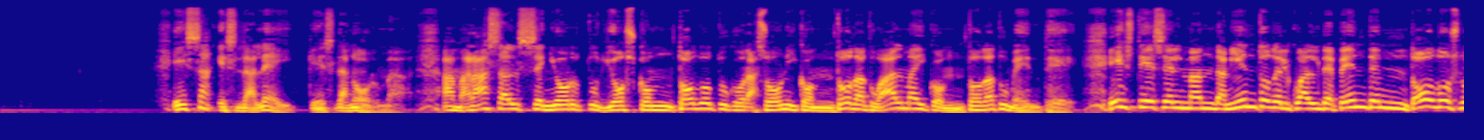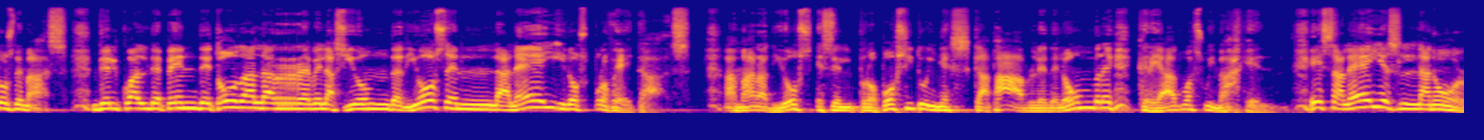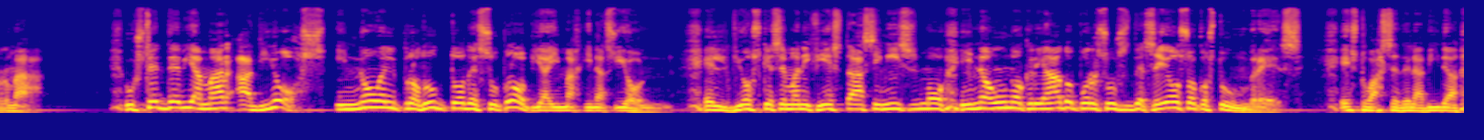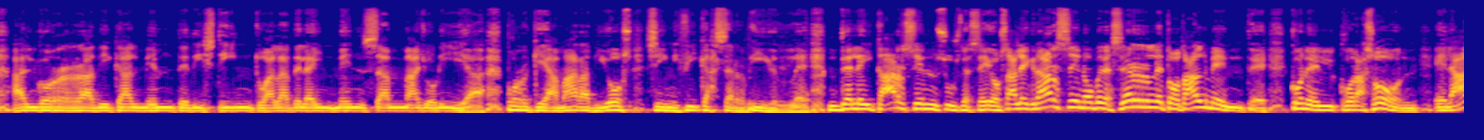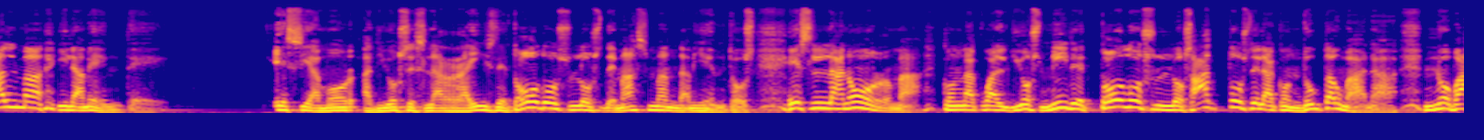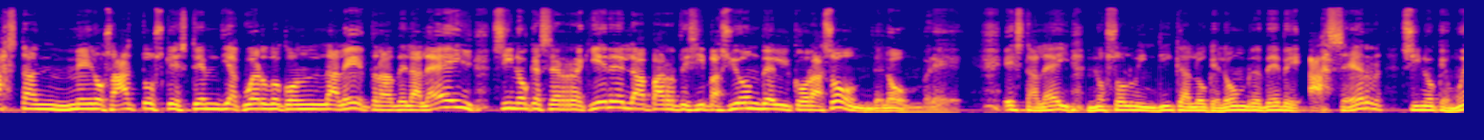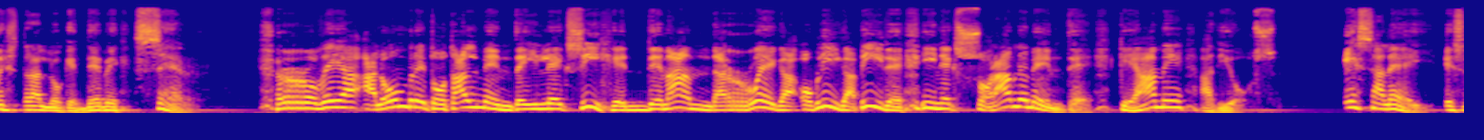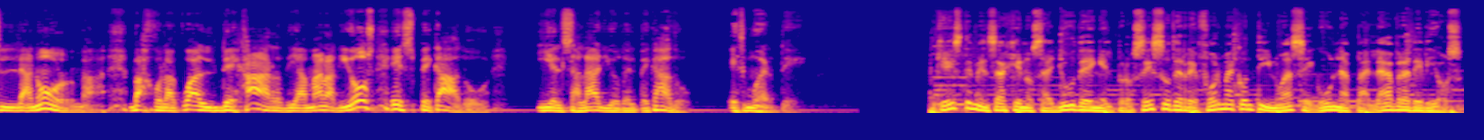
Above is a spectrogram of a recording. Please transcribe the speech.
Esa es la ley, que es la norma. Amarás al Señor tu Dios con todo tu corazón y con toda tu alma y con toda tu mente. Este es el mandamiento del cual dependen todos los demás, del cual depende toda la revelación de Dios en la ley y los profetas. Amar a Dios es el propósito inescapable del hombre creado a su imagen. Esa ley es la norma. Usted debe amar a Dios y no el producto de su propia imaginación. El Dios que se manifiesta a sí mismo y no uno creado por sus deseos o costumbres. Esto hace de la vida algo radicalmente distinto a la de la inmensa mayoría, porque amar a Dios significa servirle, deleitarse en sus deseos, alegrarse en obedecerle totalmente, con el corazón, el alma y la mente. Ese amor a Dios es la raíz de todos los demás mandamientos. Es la norma con la cual Dios mide todos los actos de la conducta humana. No bastan meros actos que estén de acuerdo con la letra de la ley, sino que se requiere la participación del corazón del hombre. Esta ley no solo indica lo que el hombre debe hacer, sino que muestra lo que debe ser rodea al hombre totalmente y le exige, demanda, ruega, obliga, pide inexorablemente que ame a Dios. Esa ley es la norma bajo la cual dejar de amar a Dios es pecado y el salario del pecado es muerte. Que este mensaje nos ayude en el proceso de reforma continua según la palabra de Dios.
